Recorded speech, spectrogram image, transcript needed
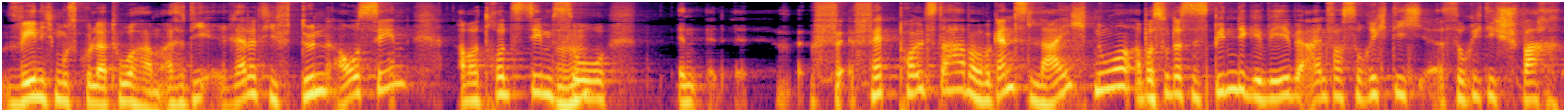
wenig Muskulatur haben, also die relativ dünn aussehen, aber trotzdem Mhm. so ein äh, Fettpolster haben, aber ganz leicht nur, aber so, dass das Bindegewebe einfach so richtig, so richtig schwach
